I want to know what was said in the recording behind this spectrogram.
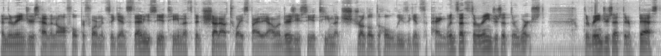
and the Rangers have an awful performance against them. You see a team that's been shut out twice by the Islanders. You see a team that struggled to hold leads against the Penguins. That's the Rangers at their worst. The Rangers at their best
